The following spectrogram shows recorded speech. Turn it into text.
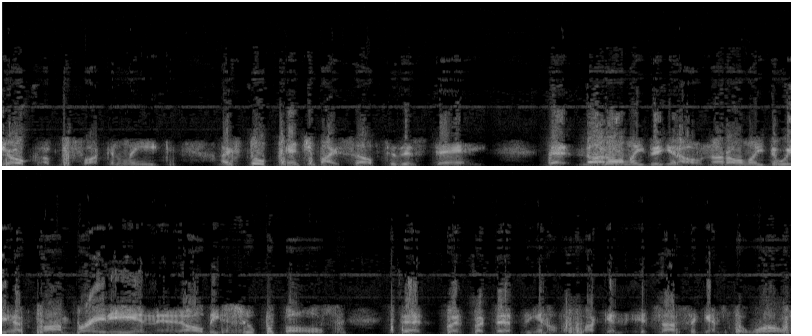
joke of the fucking league. I still pinch myself to this day that not only do you know, not only do we have Tom Brady and, and all these Super Bowls, that but but that you know, the fucking it's us against the world.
